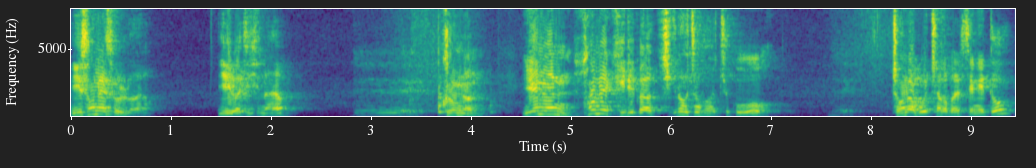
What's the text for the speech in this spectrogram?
이 선에서 흘러요. 이해가 되시나요? 네. 그러면 얘는 선의 길이가 길어져 가지고 네. 전압 오차가 발생해도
